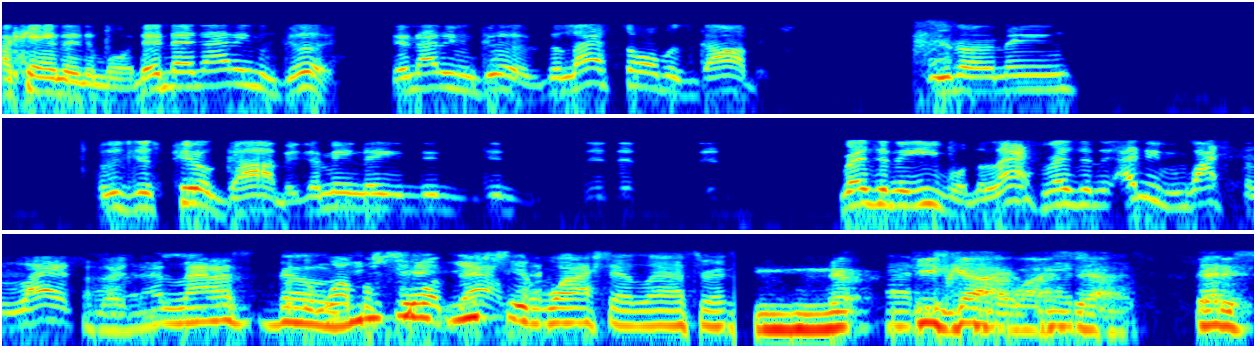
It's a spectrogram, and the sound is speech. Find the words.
I can't anymore. They're, they're not even good. They're not even good. The last Saw was garbage. You know what I mean? It was just pure garbage. I mean, they, they, they, they Resident Evil, the last Resident. I didn't even watch the last Uh, Resident. that last the no, one you should you should one. watch that last Resident No, he's got to not watch that. That is,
